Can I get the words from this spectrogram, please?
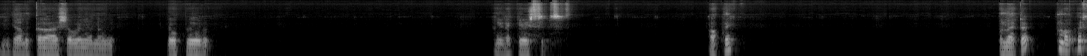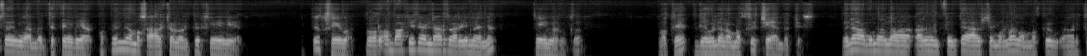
ഇത് അടുത്ത ആവശ്യമുള്ള ഞാനത് കോപ്പി ചെയ്ത് ഇങ്ങനെ പേസ്റ്റ് ഓക്കെ എന്നിട്ട് നമുക്ക് സേവ് ചെയ്യാൻ പറ്റും സേവ് ചെയ്യാം. അപ്പം നമുക്ക് ആവശ്യമുള്ളവർക്ക് സേവ് ചെയ്യാം. സേവ് ബാക്കിയൊക്കെ എല്ലാവർക്കും അറിയുന്ന തന്നെ സേവ് കൊടുക്കുക ഓക്കെ ഇതേപോലെ നമുക്ക് ചെയ്യാൻ പറ്റും. പിന്നെ അതിനുള്ള അതിനനുസരിച്ച് ആവശ്യമുള്ള നമുക്ക് അടുത്ത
